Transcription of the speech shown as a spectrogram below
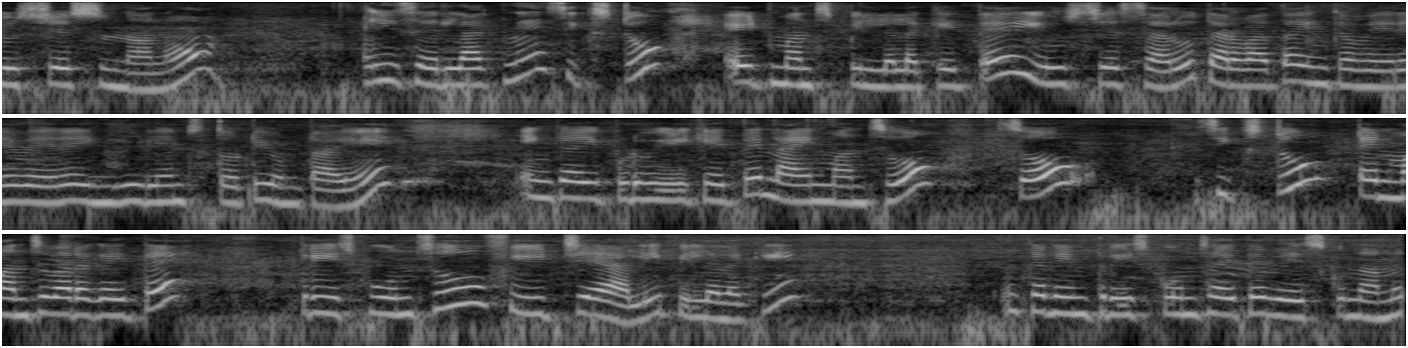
యూస్ చేస్తున్నాను. ఈ సెర్లాక్ని సిక్స్ టు ఎయిట్ మంత్స్ పిల్లలకైతే యూస్ చేస్తారు. తర్వాత ఇంకా వేరే వేరే ఇంగ్రీడియంట్స్ తోటి ఉంటాయి. ఇంకా ఇప్పుడు వీడికైతే nine months. So six to ten months వరకు అయితే త్రీ స్పూన్స్ ఫీడ్ చేయాలి పిల్లలకి. ఇంకా నేను త్రీ స్పూన్స్ అయితే వేసుకున్నాను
